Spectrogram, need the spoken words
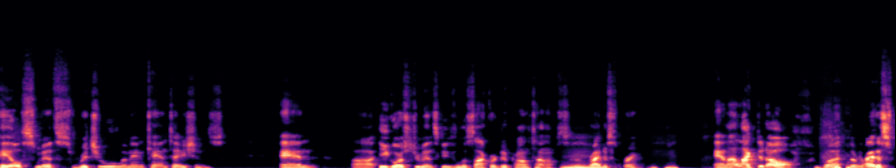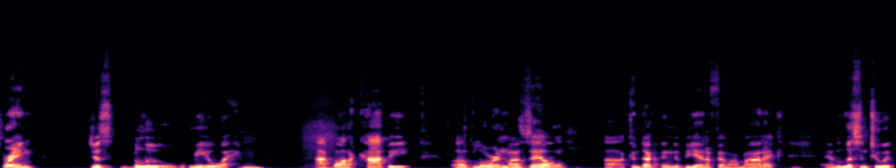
Hale Smith's Ritual and Incantations, and uh, Igor Stravinsky's Le Sacre du Printemps, The Mm. Rite of Spring. hmm And I liked it all, but The Rite of Spring just blew me away. Mm. I bought a copy of Lorin Maazel uh, conducting the Vienna Philharmonic and listened to it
